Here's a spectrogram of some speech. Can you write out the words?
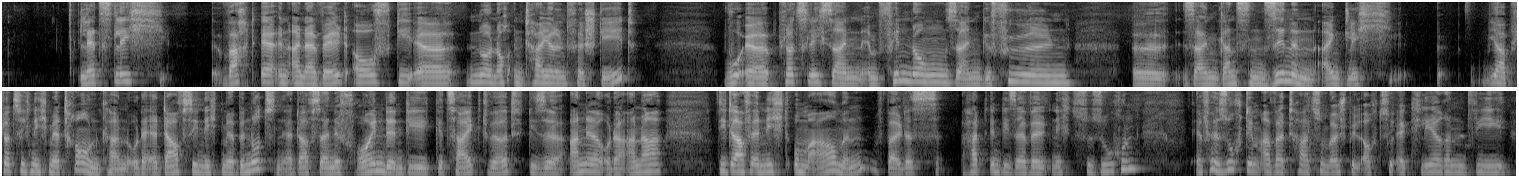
letztlich wacht er in einer Welt auf, die er nur noch in Teilen versteht wo er plötzlich seinen Empfindungen, seinen Gefühlen, äh, seinen ganzen Sinnen eigentlich äh, ja plötzlich nicht mehr trauen kann oder er darf sie nicht mehr benutzen. Er darf seine Freundin, die gezeigt wird, diese Anne oder Anna, die darf er nicht umarmen, weil das hat in dieser Welt nichts zu suchen. Er versucht dem Avatar zum Beispiel auch zu erklären, wie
